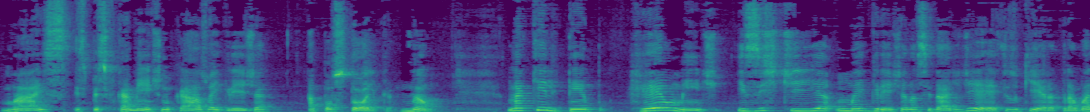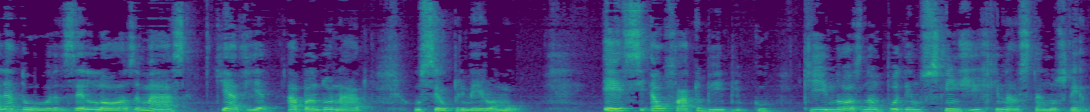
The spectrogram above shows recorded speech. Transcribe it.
mas especificamente no caso a igreja apostólica. Não. Naquele tempo, realmente existia uma igreja na cidade de Éfeso que era trabalhadora, zelosa, mas que havia abandonado o seu primeiro amor. Esse é o fato bíblico que nós não podemos fingir que não estamos vendo.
